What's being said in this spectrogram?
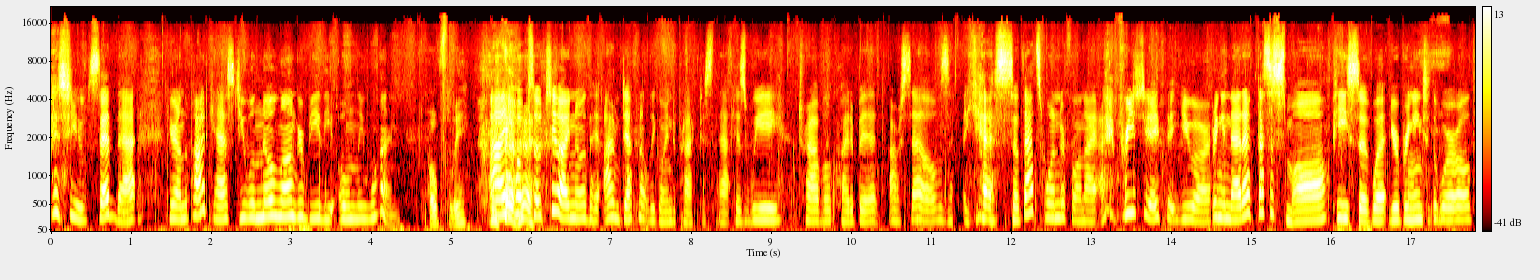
that you've said that here on the podcast, you will no longer be the only one. Hopefully. I hope so too. I know that I'm definitely going to practice that because we travel quite a bit ourselves. Yes, so that's wonderful, and I, I, appreciate that you are bringing that up. That's a small piece of what you're bringing to the world,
